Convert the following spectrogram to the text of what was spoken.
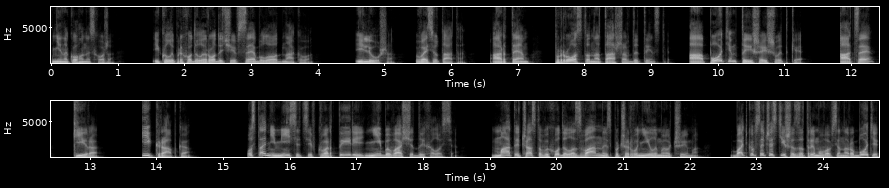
ні на кого не схожа. І коли приходили родичі, все було однаково. Ілюша, весь у тата, Артем просто Наташа в дитинстві, а потім тиша й швидке. А це Кіра і крапка. Останні місяці в квартирі ніби важче дихалося. Мати часто виходила з ванни з почервонілими очима. Батько все частіше затримувався на роботі,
